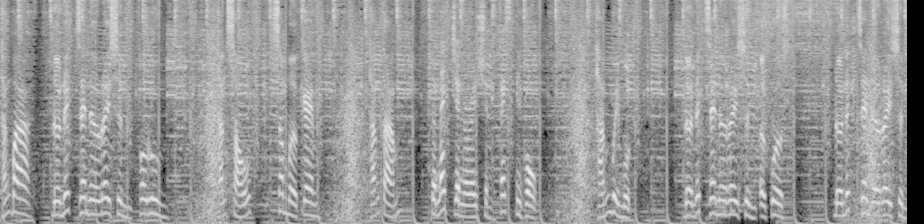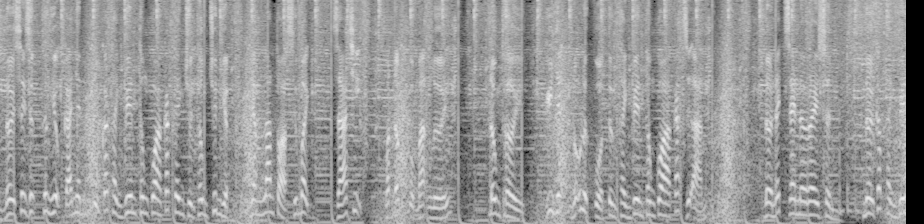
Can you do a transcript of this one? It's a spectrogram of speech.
Tháng 3, The Next Generation Forum Tháng 6, Summer Camp Tháng 8, The Next Generation Festival, Tháng 11, The Next Generation Awards The Next Generation nơi xây dựng thương hiệu cá nhân của các thành viên thông qua các kênh truyền thông chuyên nghiệp nhằm lan tỏa sứ mệnh, giá trị, hoạt động của mạng lưới. Đồng thời, ghi nhận nỗ lực của từng thành viên thông qua các dự án. The Next Generation nơi các thành viên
